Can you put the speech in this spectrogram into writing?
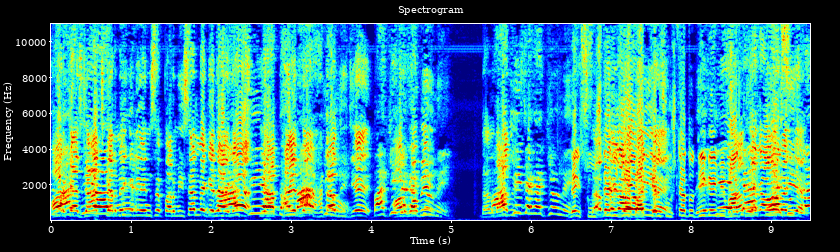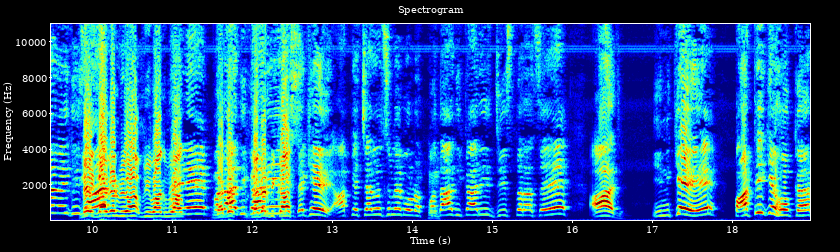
और क्या जाँच करने के लिए इनसे परमिशन लेके जाएगा बाकी जगह क्यों नहीं? बाकी जगह क्यों नहीं? सूचना की बात करें सूचना तो दी गई विभाग रही है। नहीं नगर विभाग विभाग विभाग नगर विकास देखिए आपके चैनल से मैं बोल रहा हूँ हम्म। पदाधिकारी जिस तरह से आज इनके पार्टी के होकर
